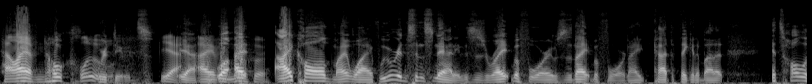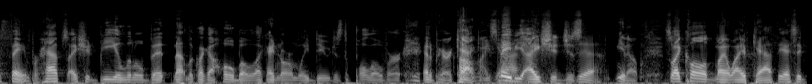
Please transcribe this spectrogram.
hell, I have no clue. We're dudes. Yeah, yeah. I have well, no I, clue. I called my wife. We were in Cincinnati. This is right before. It was the night before, and I got to thinking about it it's Hall of Fame. Perhaps I should be a little bit not look like a hobo like I normally do, just a pullover and a pair of Oh khakis. Maybe I should just, yeah. you know. So I called my wife Kathy. I said,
